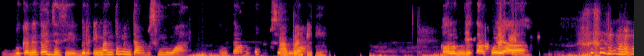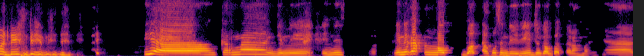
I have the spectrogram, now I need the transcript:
bukan itu aja sih. Beriman tuh mencakup semua. Mencakup semua. Apa nih? Kalau menurut aku ya. Mama denden iya karena gini ini ini kan not buat aku sendiri juga buat orang banyak.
